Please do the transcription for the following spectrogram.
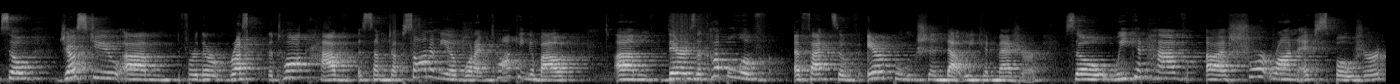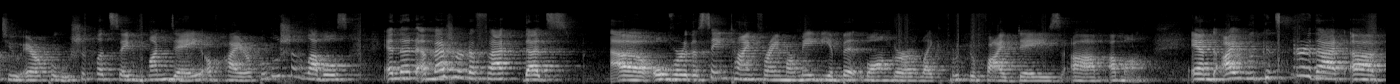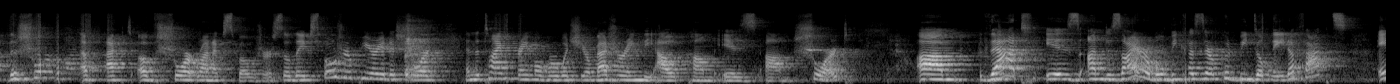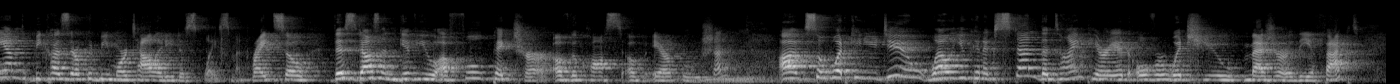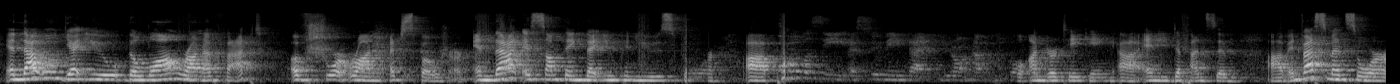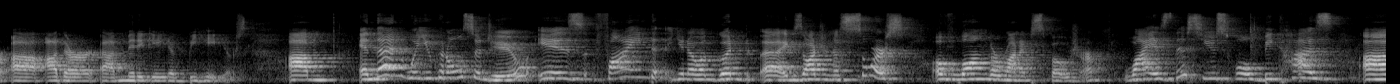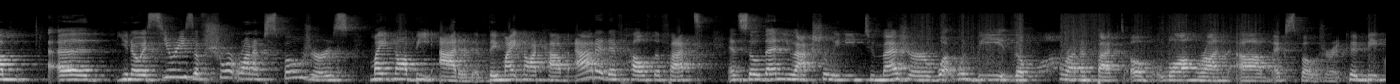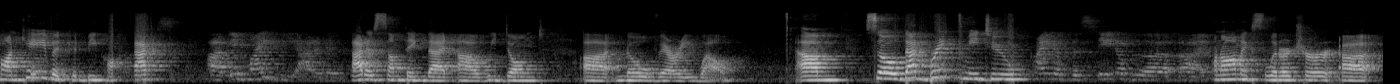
So just to, um, for the rest of the talk, have some taxonomy of what I'm talking about, um, there's a couple of effects of air pollution that we can measure. So we can have a short run exposure to air pollution, let's say one day of higher pollution levels, and then a measured effect that's uh, over the same time frame or maybe a bit longer, like three to five days um, a month. And I would consider that uh, the short run effect of short run exposure. So the exposure period is short and the time frame over which you're measuring the outcome is um, short. Um, that is undesirable because there could be delayed effects and because there could be mortality displacement, right? So this doesn't give you a full picture of the cost of air pollution. Uh, so what can you do? Well, you can extend the time period over which you measure the effect and that will get you the long run effect of short run exposure. And that is something that you can use for uh, policy, assuming that you don't have people undertaking uh, any defensive uh, investments or uh, other uh, mitigative behaviors. Um, and then what you can also do is find you know, a good uh, exogenous source of longer run exposure. Why is this useful? Because um, uh, you know, a series of short-run exposures might not be additive. They might not have additive health effects, and so then you actually need to measure what would be the long-run effect of long-run um, exposure. It could be concave, it could be convex, uh, it might be additive. That is something that uh, we don't uh, know very well. Um, so that brings me to kind of the state of the uh, economics literature uh,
